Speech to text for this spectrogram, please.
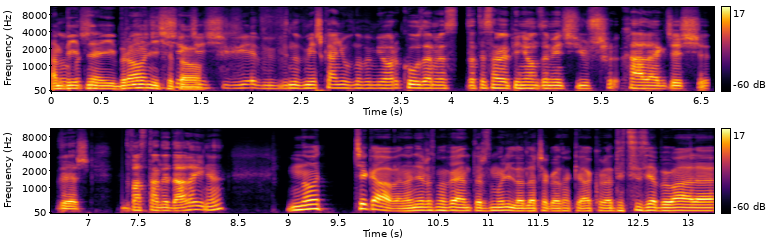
Ambitnie właśnie i broni się to. gdzieś w, w, w mieszkaniu w Nowym Jorku, zamiast za te same pieniądze mieć już halę gdzieś, wiesz, dwa stany dalej, nie? No ciekawe, no nie rozmawiałem też z Murillo, dlaczego taka akurat decyzja była, ale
